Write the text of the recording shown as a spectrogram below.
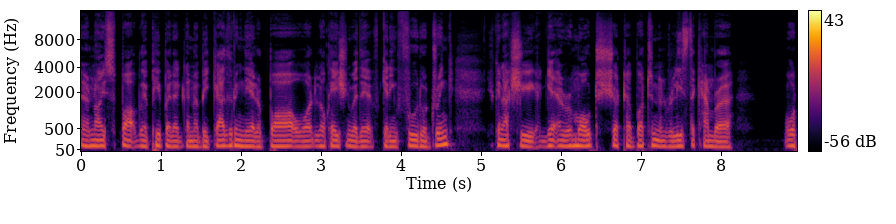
in a nice spot where people are going to be gathering near a bar or a location where they're getting food or drink, you can actually get a remote shutter button and release the camera or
